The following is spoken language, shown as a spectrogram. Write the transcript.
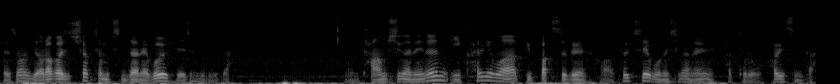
그래서 여러가지 취약점을 진단해 볼 예정입니다. 음, 다음 시간에는 이 칼리와 빅박스를 어, 설치해 보는 시간을 갖도록 하겠습니다.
